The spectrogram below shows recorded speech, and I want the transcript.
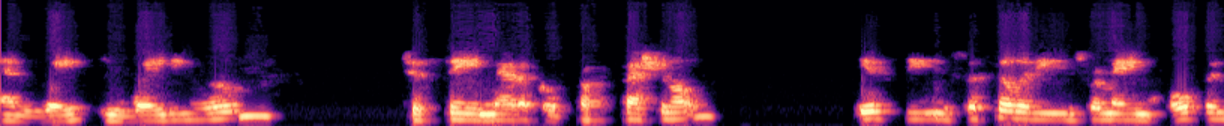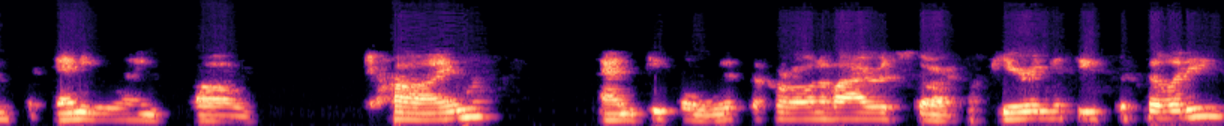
and wait in waiting rooms to see medical professionals. If these facilities remain open for any length of time and people with the coronavirus start appearing at these facilities,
